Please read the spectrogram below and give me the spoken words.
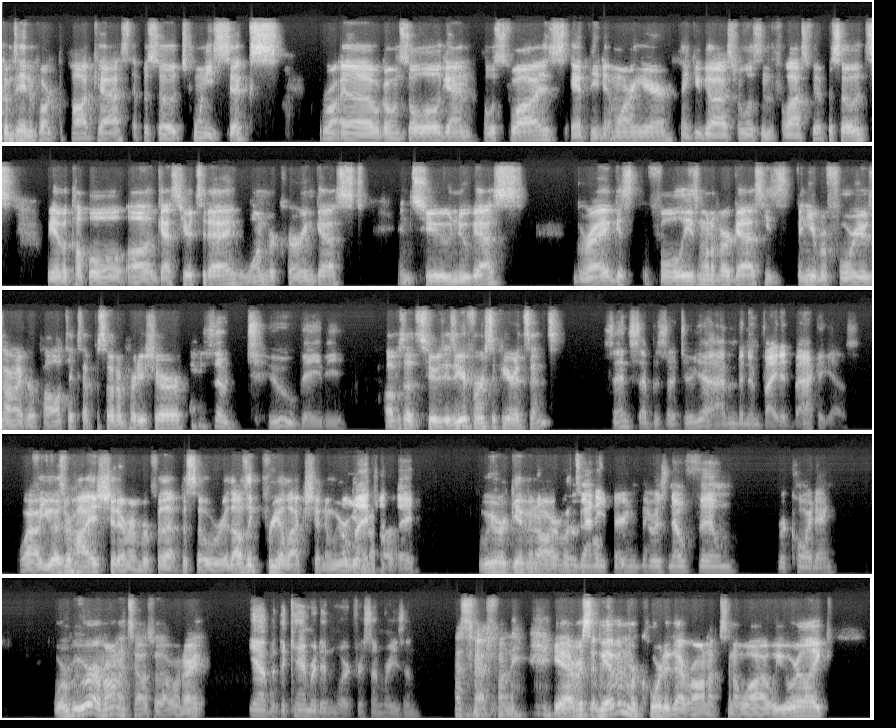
Welcome to Hidden Park, the podcast, episode 26. We're, uh, we're going solo again, host wise. Anthony Ditmar here. Thank you guys for listening to the last few episodes. We have a couple uh, guests here today one recurring guest and two new guests. Greg Foley is one of our guests. He's been here before. He was on like our politics episode, I'm pretty sure. Episode two, baby. Episode two. Is it your first appearance since? Since episode two, yeah. I haven't been invited back, I guess. Wow, you guys were high as shit. I remember for that episode. That was like pre-election, and we were giving our, we were given our what's anything. There was no film recording. We're, we were at Ronix house for that one, right? Yeah, but the camera didn't work for some reason. That's not funny. Yeah, ever we haven't recorded at Ronix in a while. We were like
